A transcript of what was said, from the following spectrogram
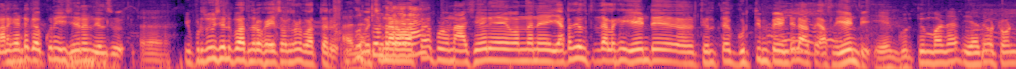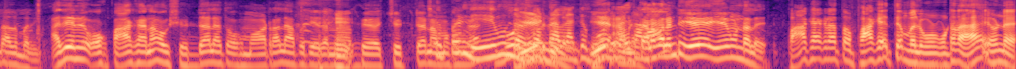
మనకంటే గక్కుని ఈ చేను అని తెలుసు. ఇప్పుడు చూసి వెళ్ళిపోతున్నారు ఒక ఐదు సంవత్సరాలకు వస్తారు. వచ్చిన తర్వాత ఇప్పుడు నా చేను ఏముందని ఎట్ట తెలుస్తుంది వాళ్ళకి? ఏంటి తెలితే గుర్తింపు ఏంటి లేకపోతే అసలు ఏంటి? ఏం గుర్తింపు అంటే ఏదో ఒకటి ఉండాలి మరి. అదే ఒక పాకానా ఒక షెడ్డా లేకపోతే ఒక మోటరా లేకపోతే ఏదన్నా చెట్టు నమ్మకం? కలవాలంటే ఏ ఏం ఉండాలి? పాక ఎక్కడ వేస్తాం? పాక ఎత్తే మళ్ళీ ఉంటుందా? ఏమండే?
